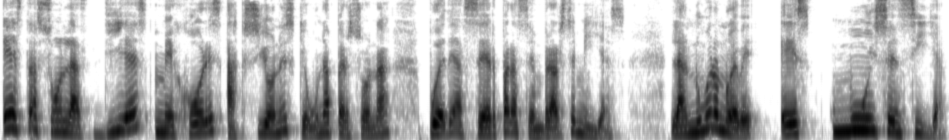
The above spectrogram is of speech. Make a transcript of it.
Estas son las 10 mejores acciones que una persona puede hacer para sembrar semillas. La número 9 es muy sencilla.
